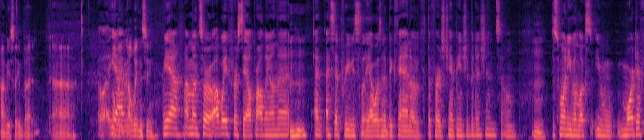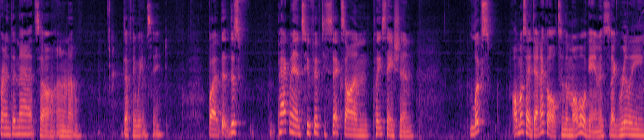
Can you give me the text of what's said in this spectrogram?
obviously, but uh, I'll, yeah, wait, I'll wait and see. yeah, I'm on sort of. I'll wait for a sale probably on that. Mm-hmm. I, I said previously I wasn't a big fan of the first Championship Edition, so Mm. this one even looks even more different than that. So I don't know. Definitely wait and see. But th- this Pac-Man 256 on PlayStation looks almost identical to the mobile game. It's like really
